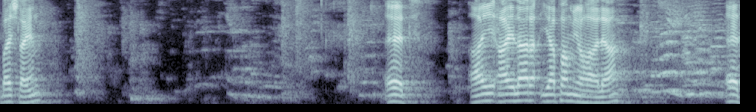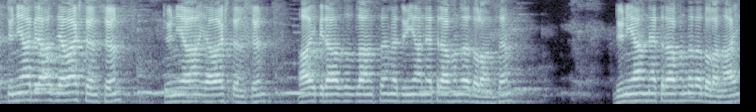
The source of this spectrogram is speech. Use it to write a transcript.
Başlayın. Evet. Ay aylar yapamıyor hala. Evet, dünya biraz yavaş dönsün. Dünya yavaş dönsün. Ay biraz hızlansın ve dünyanın etrafında da dolansın. Dünyanın etrafında da dolan ay.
